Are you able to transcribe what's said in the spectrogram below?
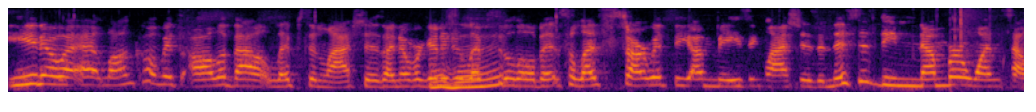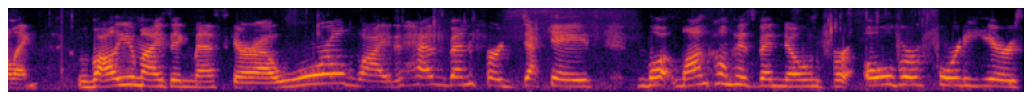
You know, at Lancome, it's all about lips and lashes. I know we're going to mm -hmm. do lips mm-hmm. in a little bit. So let's start with the amazing lashes. And this is the number one selling volumizing mascara worldwide. It has been for decades. Lancome has been known for over 40 years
